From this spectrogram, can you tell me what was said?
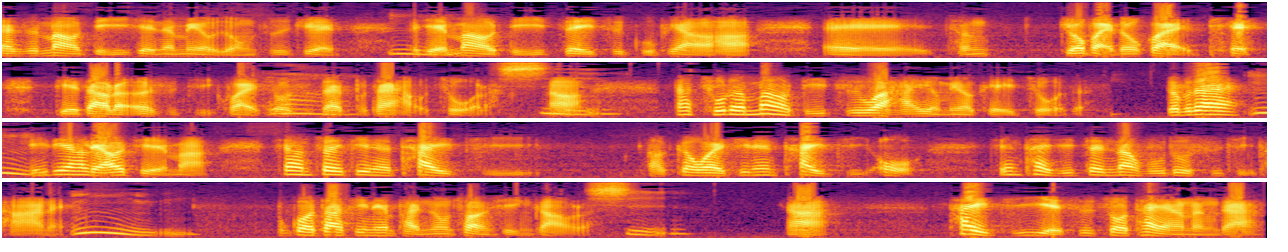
但是茂迪现在没有融资券，嗯而且茂迪这一只股票哈，诶，从九百多块跌跌到了二十几块，说实在不太好做了是，啊。那除了茂迪之外，还有没有可以做的？对不对？嗯你一定要了解嘛。像最近的太极啊，各位，今天太极哦，今天太极震荡幅度十几趴呢。嗯，不过它今天盘中创新高了是，啊。太极也是做太阳能的啊、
